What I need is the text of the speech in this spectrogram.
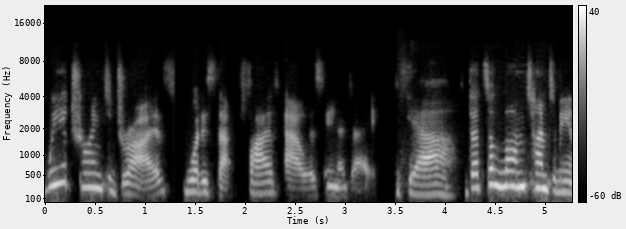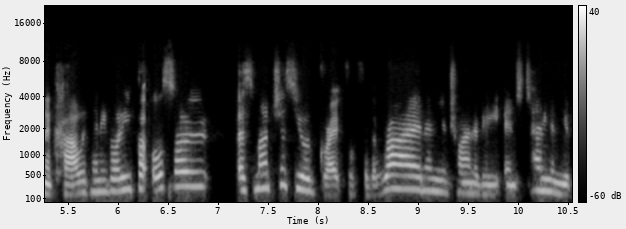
we are trying to drive, what is that, five hours in a day yeah. that's a long time to be in a car with anybody, but also as much as you're grateful for the ride and you're trying to be entertaining and you're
